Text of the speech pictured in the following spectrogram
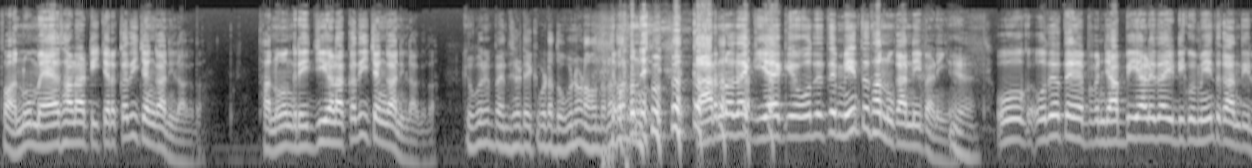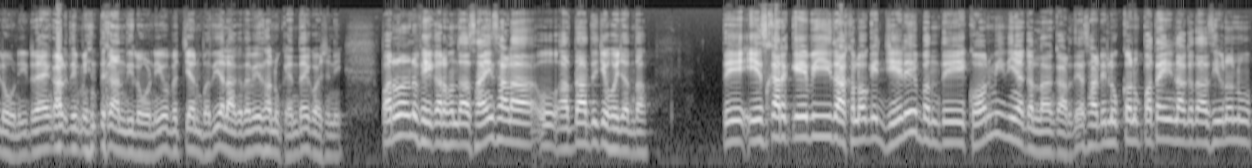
ਤੁਹਾਨੂੰ ਮੈਥ ਵਾਲਾ ਟੀਚਰ ਕਦੀ ਚੰਗਾ ਨਹੀਂ ਲੱਗਦਾ ਤੁਹਾਨੂੰ ਅੰਗਰੇਜ਼ੀ ਵਾਲਾ ਕਦੀ ਚੰਗਾ ਨਹੀਂ ਲੱਗਦਾ। ਕਿਉਂਕਿ ਉਹਨੇ ਪੈਂਤੀ ਸੈਟ ਇੱਕ ਬਟਾ ਦੋ ਬਣਾਉਣਾ ਹੁੰਦਾ ਨਾ ਤੁਹਾਨੂੰ। ਕਾਰਨ ਉਹਦਾ ਕੀ ਹੈ ਕਿ ਉਹਦੇ ਤੇ ਮਿਹਨਤ ਤੁਹਾਨੂੰ ਕਰਨੀ ਪੈਣੀ ਹੈ. ਉਹ ਉਹਦੇ ਉੱਤੇ ਪੰਜਾਬੀ ਵਾਲੇ ਦਾ ਏਡੀ ਕੋਈ ਮਿਹਨਤ ਕਰਨ ਦੀ ਲੋੜ ਨਹੀਂ ਡਰਾਇੰਗ ਵਾਲੇ ਦੀ ਮਿਹਨਤ ਕਰਨ ਦੀ ਲੋੜ ਨਹੀਂ ਉਹ ਬੱਚਿਆਂ ਨੂੰ ਵਧੀਆ ਲੱਗਦਾ ਵੀ ਸਾਨੂੰ ਕਹਿੰਦਾ ਕੁਝ ਨਹੀਂ। ਪਰ ਉਹਨਾਂ ਨੂੰ ਫਿਕਰ ਹੁੰਦਾ ਸਾਇੰਸ ਵਾਲਾ ਉਹ ਅੱਧ ਅੱਧ ਚ ਹੋ ਜਾਂਦਾ। ਤੇ ਇਸ ਕਰਕੇ ਵੀ ਰੱਖ ਲਓ ਕਿ ਜਿਹੜੇ ਬੰਦੇ ਇਕਨੋਮੀ ਦੀਆਂ ਗੱਲਾਂ ਕਰਦੇ ਆ ਸਾਡੇ ਲੋਕਾਂ ਨੂੰ ਪਤਾ ਹੀ ਨਹੀਂ ਲੱਗਦਾ ਅਸੀਂ ਉਹਨਾਂ ਨੂੰ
